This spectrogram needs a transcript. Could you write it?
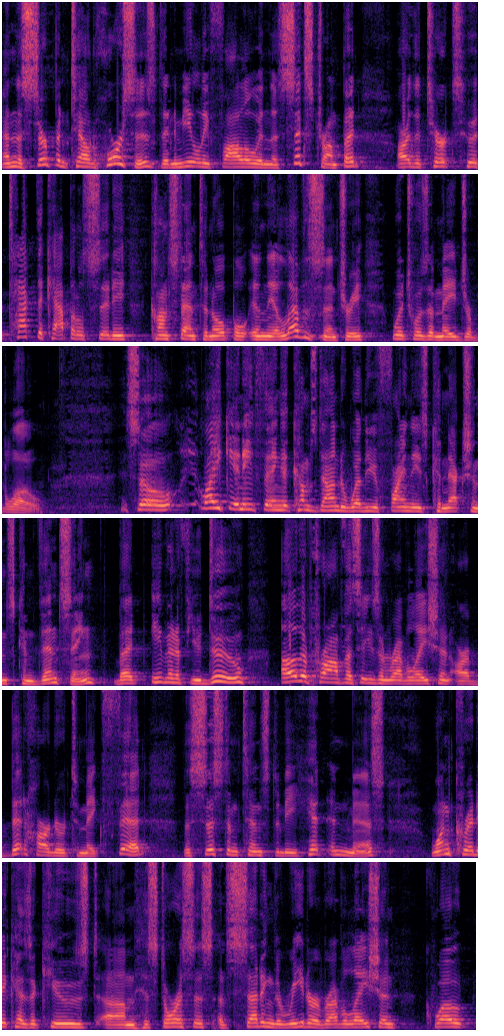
and the serpent tailed horses that immediately follow in the sixth trumpet are the Turks who attacked the capital city, Constantinople, in the 11th century, which was a major blow. So, like anything, it comes down to whether you find these connections convincing. But even if you do, other prophecies in Revelation are a bit harder to make fit. The system tends to be hit and miss. One critic has accused um, historicists of setting the reader of Revelation, quote,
